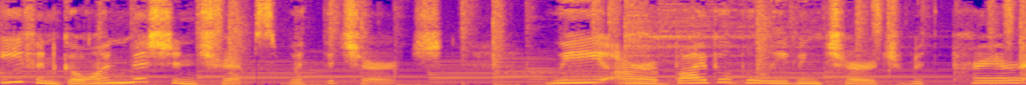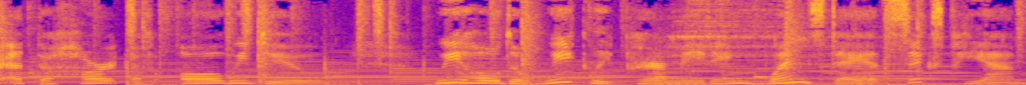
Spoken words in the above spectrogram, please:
even go on mission trips with the church. We are a Bible believing church with prayer at the heart of all we do. We hold a weekly prayer meeting Wednesday at 6 p.m.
